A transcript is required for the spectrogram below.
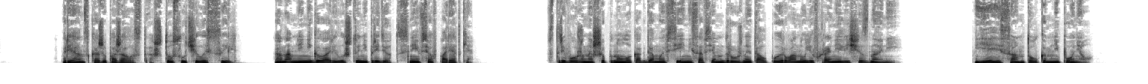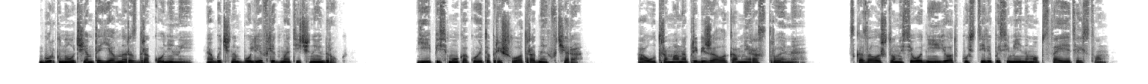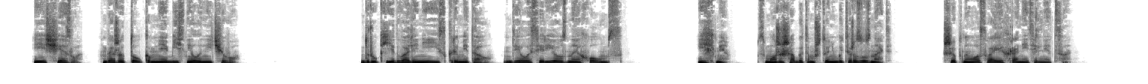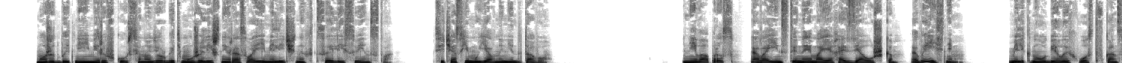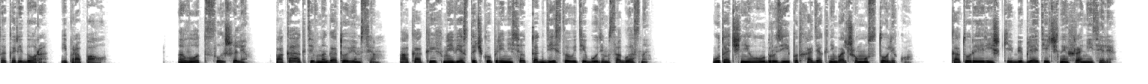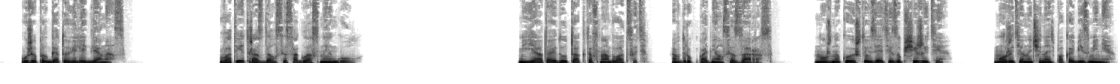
«Риан, скажи, пожалуйста, что случилось с Иль? Она мне не говорила, что не придет. С ней все в порядке?» Встревоженно шепнула, когда мы все не совсем дружной толпой рванули в хранилище знаний. Я и сам толком не понял. Буркнул чем-то явно раздраконенный, обычно более флегматичный друг. Ей письмо какое-то пришло от родных вчера. А утром она прибежала ко мне расстроенная. Сказала, что на сегодня ее отпустили по семейным обстоятельствам. И исчезла, даже толком не объяснила ничего. Друг едва ли не искры метал. Дело серьезное, Холмс. «Ихми, сможешь об этом что-нибудь разузнать?» — шепнула своей хранительница. Может быть, Неймир и в курсе, но дергать мужа лишний раз во имя личных целей свинства сейчас ему явно не до того. «Не вопрос, а воинственная моя хозяушка. Выясним», — мелькнул белый хвост в конце коридора и пропал. «Вот, слышали? Пока активно готовимся. А как их весточку принесет, так действовать и будем, согласны?» — уточнила у друзей, подходя к небольшому столику, который Ришки, библиотечные хранители, уже подготовили для нас. В ответ раздался согласный гул. «Я отойду тактов на двадцать», — вдруг поднялся Зарос. «Нужно кое-что взять из общежития. Можете начинать пока без меня.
